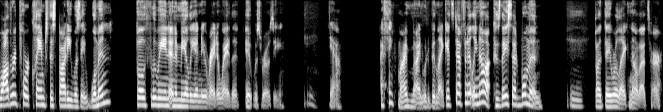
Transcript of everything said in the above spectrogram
while the report claimed this body was a woman, both Lewine and Amelia knew right away that it was Rosie. Ooh. Yeah. I think my mind would have been like, it's definitely not, because they said woman Mm, but they were like, no, that's her.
